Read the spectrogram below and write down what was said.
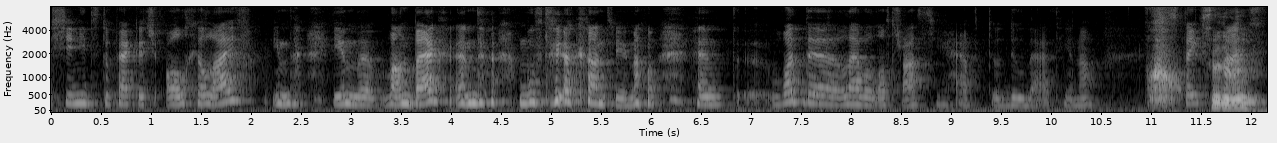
She needs to package all her life in in one bag and move to your country, you know. And uh, what the level of trust you have to do that, you know. It takes Through time. the roof.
